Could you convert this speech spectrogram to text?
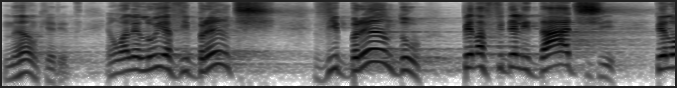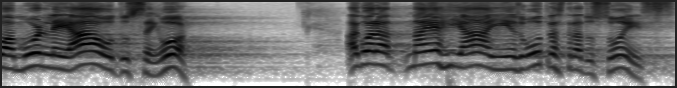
Não, querido. É um aleluia vibrante, vibrando pela fidelidade, pelo amor leal do Senhor. Agora, na RA e em outras traduções,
